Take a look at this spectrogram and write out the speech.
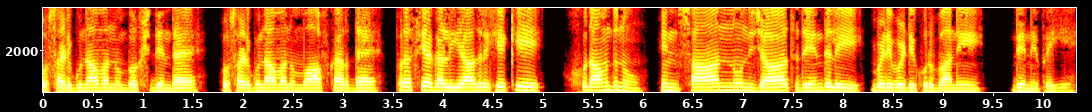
ਉਹ ਸਾਡੇ ਗੁਨਾਹਾਂ ਨੂੰ ਬਖਸ਼ ਦਿੰਦਾ ਹੈ ਉਹ ਸਾਡੇ ਗੁਨਾਹਾਂ ਨੂੰ ਮਾਫ ਕਰਦਾ ਹੈ ਪਰ ਅਸੀਂ ਇਹ ਗੱਲ ਯਾਦ ਰੱਖੀਏ ਕਿ ਖੁਦਾਵੰਦ ਨੂੰ ਇਨਸਾਨ ਨੂੰ ਨਜਾਤ ਦੇਣ ਦੇ ਲਈ ਬੜੀ ਵੱਡੀ ਕੁਰਬਾਨੀ ਦੇਣੀ ਪਈ ਹੈ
